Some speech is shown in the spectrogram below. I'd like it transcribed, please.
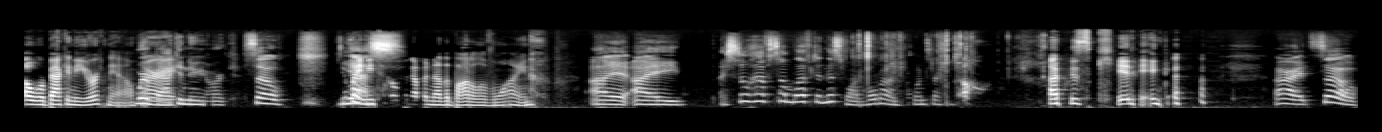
Oh, we're back in New York now. We're All back right. in New York. So, You yes, might need to open up another bottle of wine. I I I still have some left in this one. Hold on, one second. Oh, I was kidding. All right, so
